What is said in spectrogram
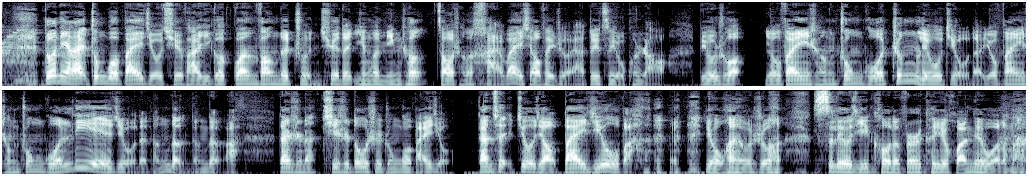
多年来，中国白酒缺乏一个官方的准确的英文名称，造成海外消费者呀对此有困扰。比如说，有翻译成中国蒸馏酒的，有翻译成中国烈酒的，等等等等啊。但是呢，其实都是中国白酒。干脆就叫白酒吧。有网友说：“四六级扣的分可以还给我了吗？”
